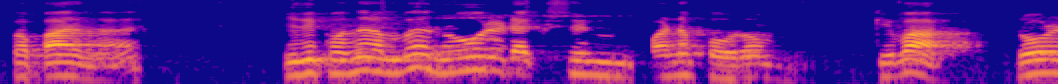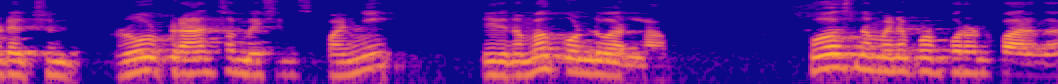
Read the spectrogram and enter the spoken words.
இப்போ பாருங்கள் இதுக்கு வந்து நம்ம ரோ ரிடக்ஷன் பண்ண போகிறோம் ஓகேவா ரோ ரிடக்ஷன் ரோ டிரான்ஸ்ஃபர்மேஷன்ஸ் பண்ணி இது நம்ம கொண்டு வரலாம். ஃபர்ஸ்ட் நம்ம என்ன பண்ண போறோம்னு பாருங்க.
